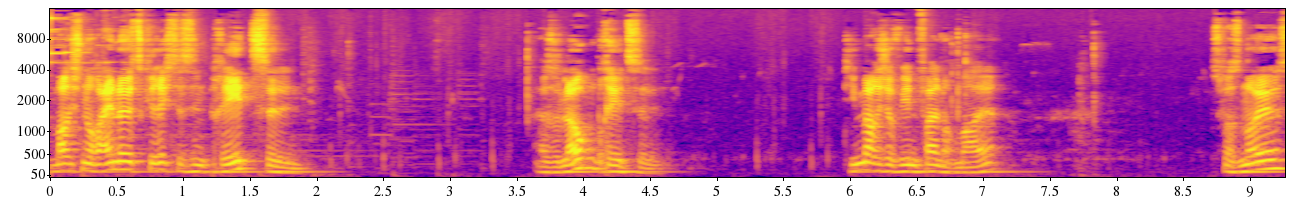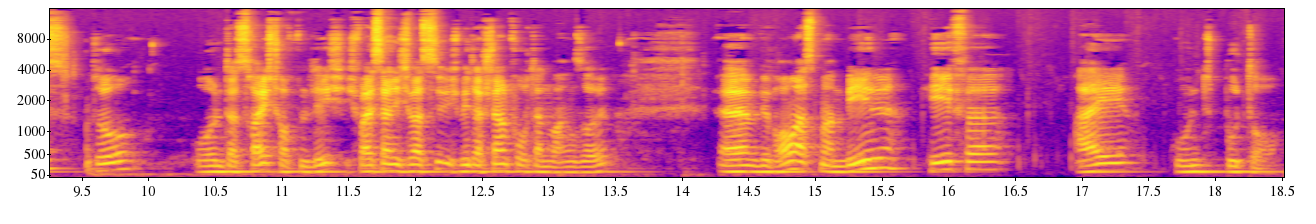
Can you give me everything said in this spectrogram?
mache ich noch ein neues Gericht, das sind Brezeln. Also Laugenbrezeln. Die mache ich auf jeden Fall nochmal. Ist was Neues, so. Und das reicht hoffentlich. Ich weiß ja nicht, was ich mit der Sternfrucht dann machen soll. Ähm, wir brauchen erstmal Mehl, Hefe, Ei und Butter.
